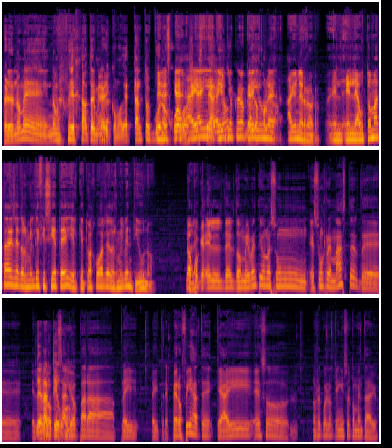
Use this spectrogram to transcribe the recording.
Pero no me, no me lo he dejado terminar y como había tantos buenos juegos. este año, yo creo que hay un, hay un, error. El, el autómata es de 2017 y el que tú has jugado es de 2021. No, porque el del 2021 es un, es un remaster de el del antiguo. que salió para Play, Play 3. Pero fíjate que ahí eso, no recuerdo quién hizo el comentario,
